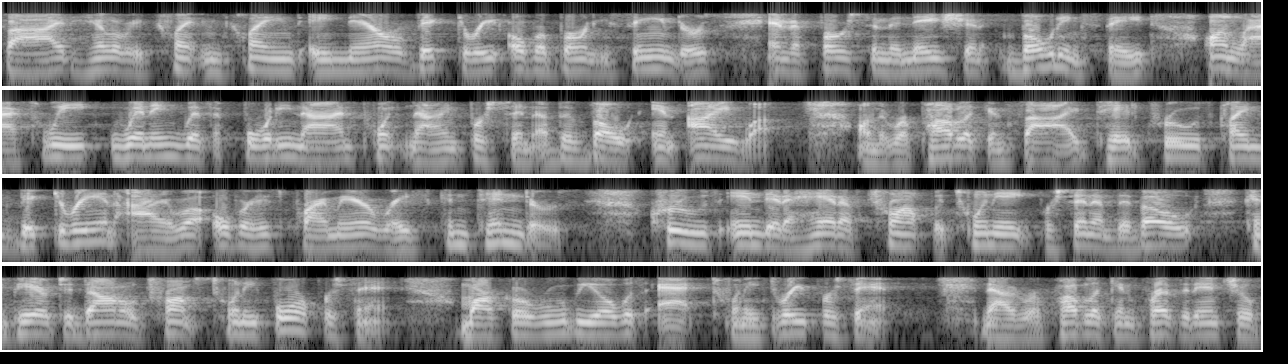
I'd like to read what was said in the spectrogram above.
side, Hillary Clinton claimed a narrow victory over Bernie Sanders in the first in the nation voting state on last week, winning with 49.9% of the vote in Iowa. On the Republican side, Ted Cruz claimed victory in Iowa over his primary race contenders. Cruz ended ahead of Trump with 28% of the vote compared to Donald Trump's 24%. Marco Rubio was at 23%. Now, the Republican presidential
